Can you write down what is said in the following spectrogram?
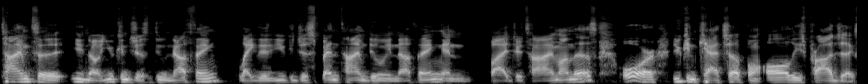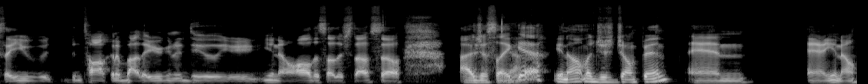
time to you know you can just do nothing like you could just spend time doing nothing and bide your time on this or you can catch up on all these projects that you've been talking about that you're going to do you, you know all this other stuff so i was just like Yeah. yeah. you know i'm gonna just jump in and and you know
